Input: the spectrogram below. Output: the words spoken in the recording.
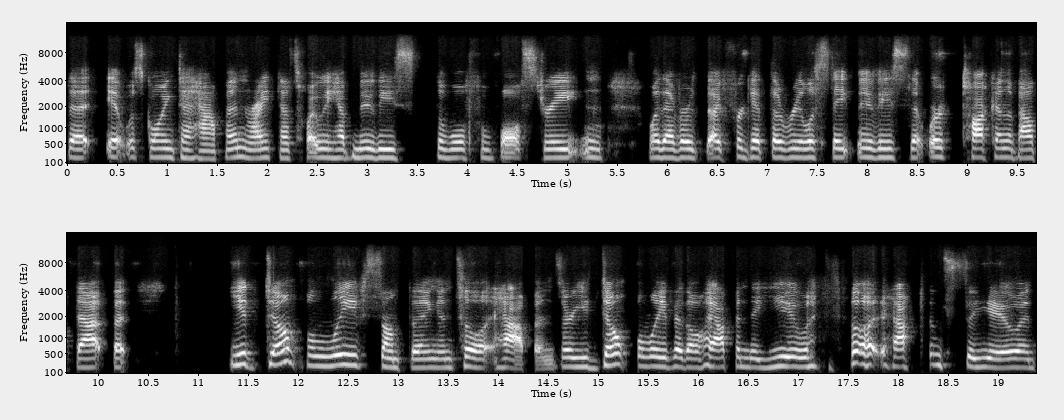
that it was going to happen, right? That's why we have movies, The Wolf of Wall Street and whatever. I forget the real estate movies that were talking about that, but you don't believe something until it happens, or you don't believe it'll happen to you until it happens to you. And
